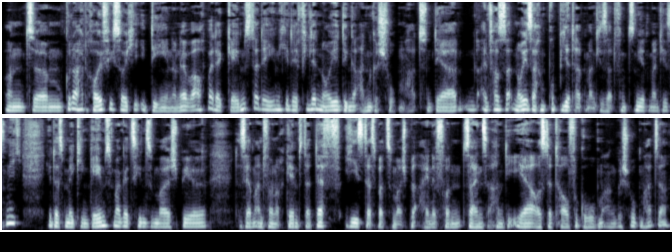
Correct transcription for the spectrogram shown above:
Und ähm, Gunnar hat häufig solche Ideen. Und er war auch bei der Gamestar derjenige, der viele neue Dinge angeschoben hat und der einfach neue Sachen probiert hat. Manches hat funktioniert, manches nicht. Hier das Making Games Magazin zum Beispiel, das ja am Anfang noch Gamestar Dev hieß, das war zum Beispiel eine von seinen Sachen, die er aus der Taufe gehoben angeschoben hatte.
